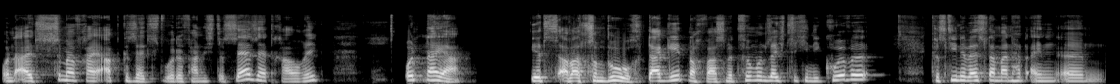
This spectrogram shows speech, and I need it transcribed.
Und als Zimmerfrei abgesetzt wurde, fand ich das sehr, sehr traurig. Und naja, Jetzt aber zum Buch. Da geht noch was mit 65 in die Kurve. Christine Westermann hat ein ähm,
